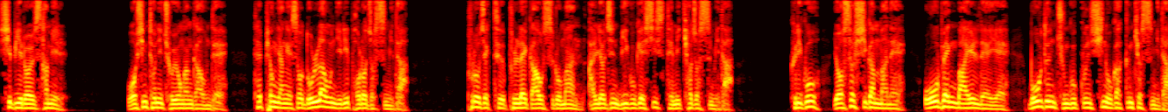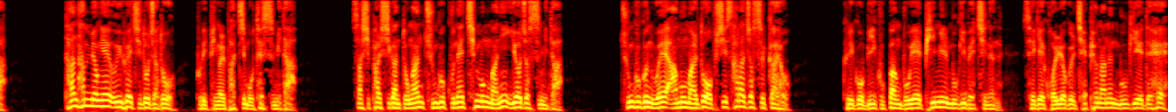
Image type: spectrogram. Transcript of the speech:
11월 3일 워싱턴이 조용한 가운데 태평양에서 놀라운 일이 벌어졌습니다. 프로젝트 블랙아웃으로만 알려진 미국의 시스템이 켜졌습니다. 그리고 6시간 만에 500마일 내에 모든 중국군 신호가 끊겼습니다. 단 한 명의 의회 지도자도 브리핑을 받지 못했습니다. 48시간 동안 중국군의 침묵만이 이어졌습니다. 중국은 왜 아무 말도 없이 사라졌을까요? 그리고 미 국방부의 비밀 무기 배치는 세계 권력을 재편하는 무기에 대해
